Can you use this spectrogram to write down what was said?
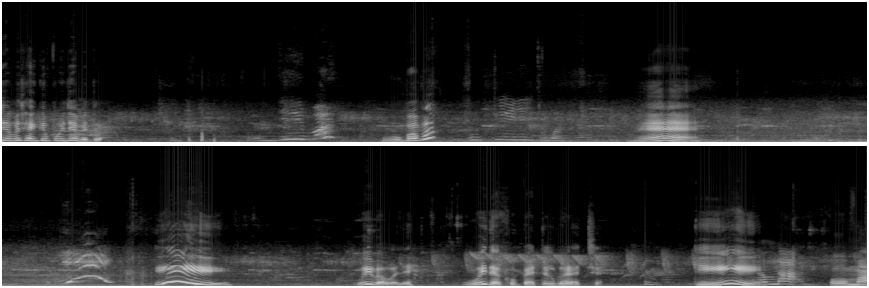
যাবে সাইকেল যাবে তো। ও বাবা। হ্যাঁ। ওই বাবালে ওই দেখো প্যাটেল ঘোরাচ্ছে। কি? ও মা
